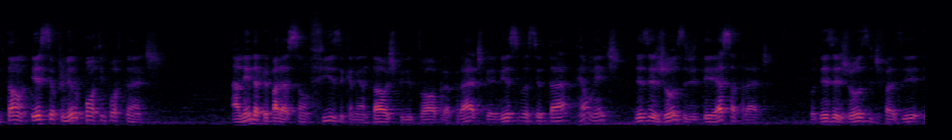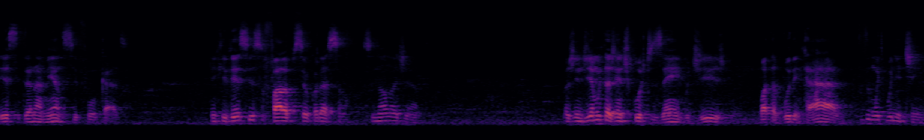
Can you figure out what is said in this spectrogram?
Então, esse é o primeiro ponto importante. Além da preparação física, mental, espiritual para a prática, é ver se você está realmente desejoso de ter essa prática, ou desejoso de fazer esse treinamento, se for o caso. Tem que ver se isso fala para o seu coração, senão não adianta. Hoje em dia, muita gente curte Zen, budismo, bota Buda em casa, tudo muito bonitinho.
